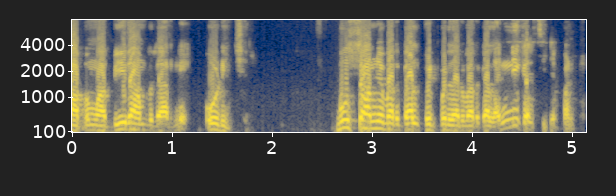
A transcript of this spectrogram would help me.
పాపం ఆ బి గారిని ఓడించారు. భూస్వామ్య వర్గాలు పెట్టుబడిదారు వర్గాలు అన్ని కలిసి చెప్పండి.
